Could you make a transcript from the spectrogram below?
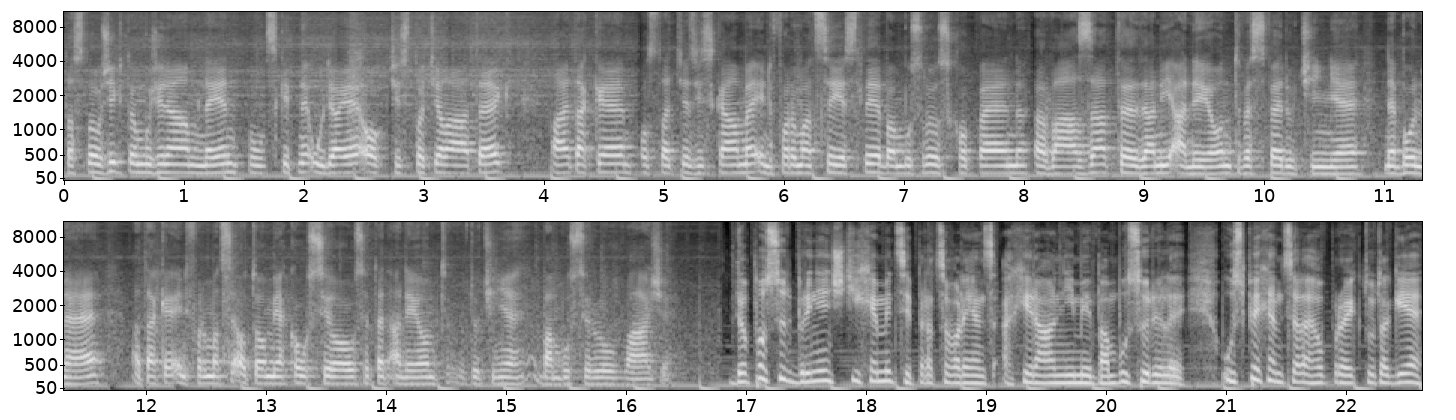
Ta slouží k tomu, že nám nejen poskytne údaje o čistotě látek, ale také v podstatě získáme informaci, jestli je bambusul schopen vázat daný aniont ve své dučině nebo ne a také informace o tom, jakou silou se ten aniont v dučině bambusilu váže. Doposud brněnští chemici pracovali jen s achirálními bambusurily. Úspěchem celého projektu tak je,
